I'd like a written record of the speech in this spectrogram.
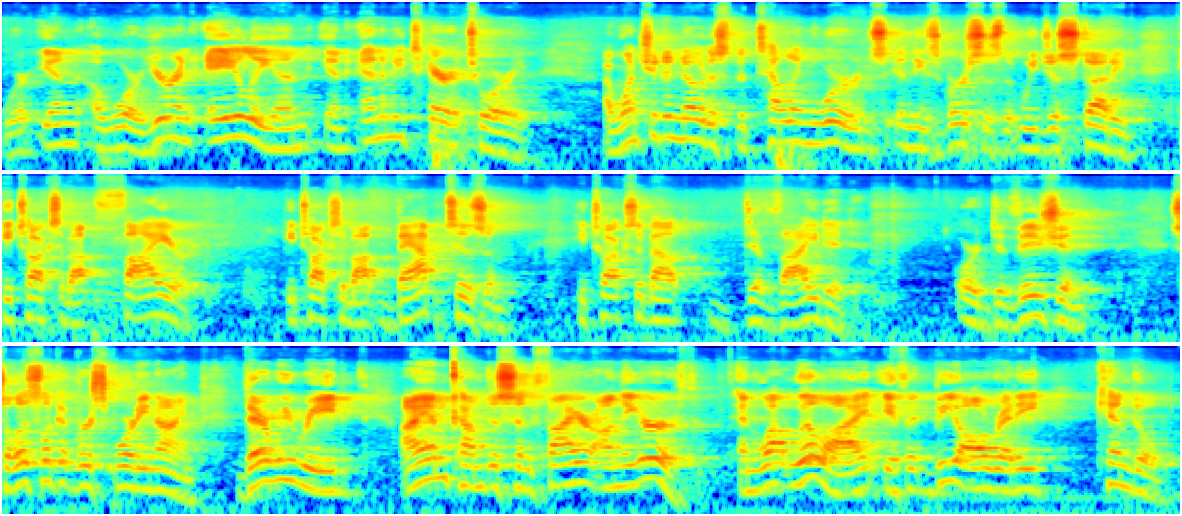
We're in a war. You're an alien in enemy territory. I want you to notice the telling words in these verses that we just studied. He talks about fire, he talks about baptism, he talks about divided or division. So let's look at verse 49. There we read, I am come to send fire on the earth, and what will I if it be already kindled?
